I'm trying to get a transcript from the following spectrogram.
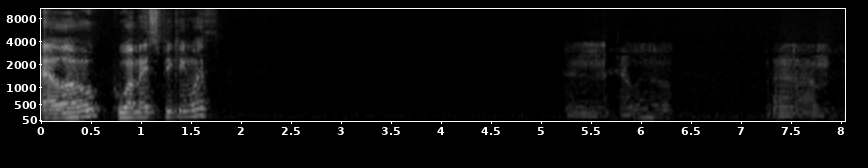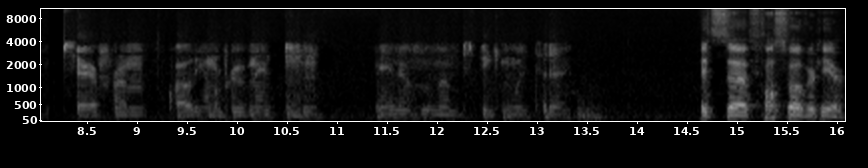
Hello, who am I speaking with? Sarah from Quality Home Improvement. Mm-hmm. May I know whom I'm speaking with today? It's uh, Francois over here.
